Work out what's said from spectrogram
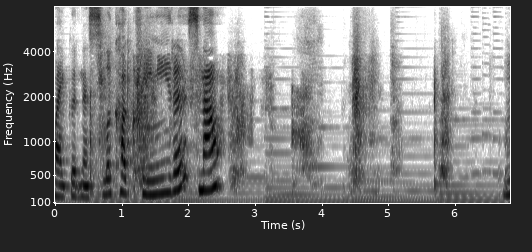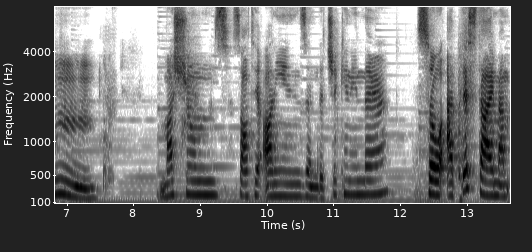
My goodness, look how creamy it is now. Mmm. Mushrooms, salted onions, and the chicken in there. So at this time, I'm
